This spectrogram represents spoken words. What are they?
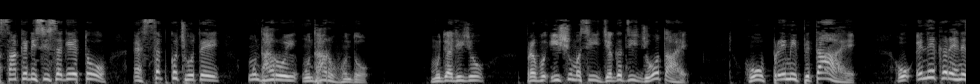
असांखे ॾिसी सघे थो ऐं सभु कुझु हुते उंधारो ई उंधारो हूंदो मुंहिंजा जीजो प्रभु ईशू मसीह जगत जी जोति आहे हू प्रेमी पिता आहे हू इन करे हिन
